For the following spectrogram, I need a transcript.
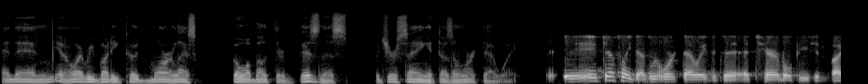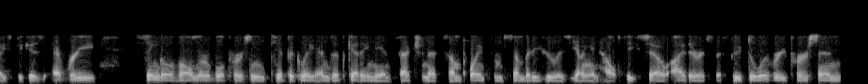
and then you know everybody could more or less go about their business. But you're saying it doesn't work that way. It definitely doesn't work that way. That's a, a terrible piece of advice because every single vulnerable person typically ends up getting the infection at some point from somebody who is young and healthy. So either it's the food delivery person,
